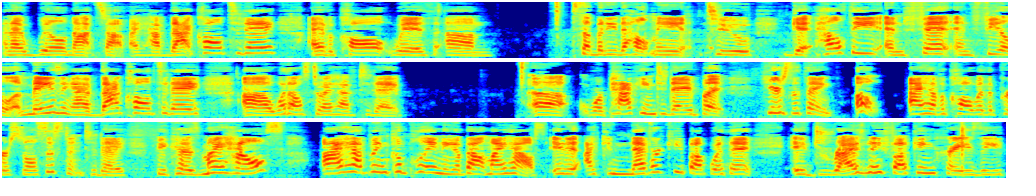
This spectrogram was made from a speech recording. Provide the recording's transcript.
And I will not stop. I have that call today. I have a call with, um, somebody to help me to get healthy and fit and feel amazing. I have that call today. Uh, what else do I have today? Uh, we're packing today, but here's the thing. Oh, I have a call with a personal assistant today because my house, I have been complaining about my house. It, I can never keep up with it. It drives me fucking crazy.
